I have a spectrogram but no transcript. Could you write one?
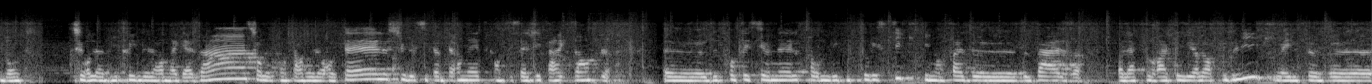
Donc sur la vitrine de leur magasin, sur le comptoir de leur hôtel, sur le site internet quand il s'agit par exemple euh, de professionnels comme les guides touristiques qui n'ont pas de, base voilà, pour accueillir leur public, mais ils peuvent euh,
